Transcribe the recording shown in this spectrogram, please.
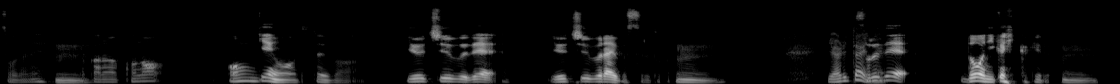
そうだね。うんだ。からこの音源を例えば YouTube で YouTube ライブするとか、うん。やりたいね。それ、でどうにか引っ掛ける。うん。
